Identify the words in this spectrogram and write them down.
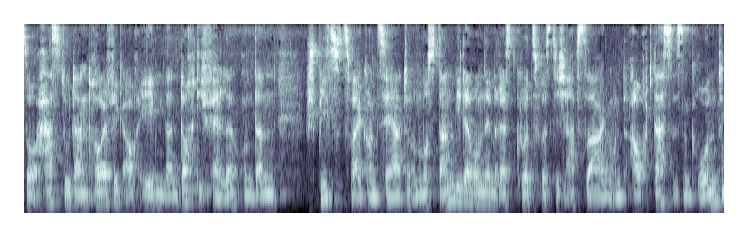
so hast du dann häufig auch eben dann doch die Fälle und dann spielst du zwei Konzerte und musst dann wiederum den Rest kurzfristig absagen und auch das ist ein Grund,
